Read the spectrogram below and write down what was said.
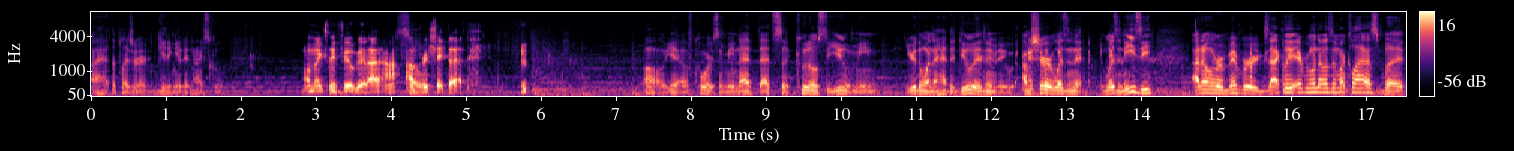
I had the pleasure of getting it in high school. That makes me feel good. I, I, I appreciate that. Oh yeah, of course. I mean that that's a kudos to you. I mean you're the one that had to do it, and I'm sure it wasn't it wasn't easy. I don't remember exactly everyone that was in my class, but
